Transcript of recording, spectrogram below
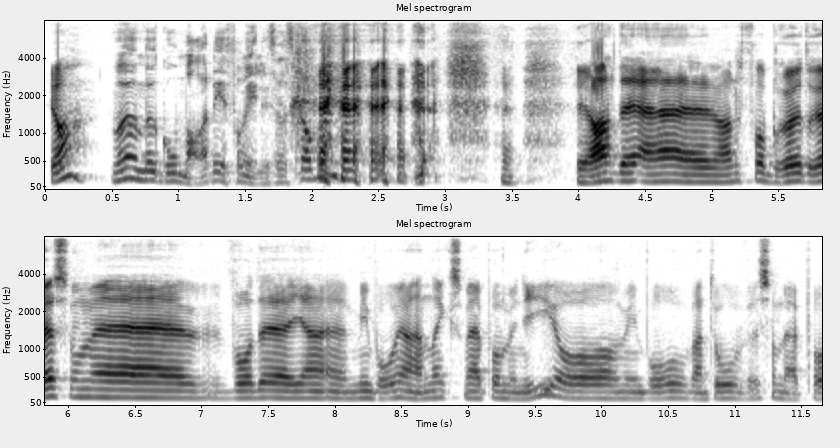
Ja, Du må jo med god mat i familieselskapet. Ja, det er alt fra brødre som er både ja, min bror Jan Henrik som er på Meny, og min bror Bent Ove som er på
